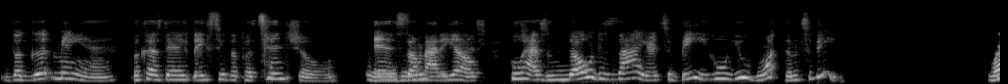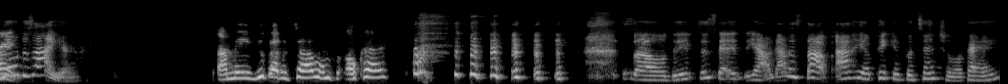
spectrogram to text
the good man because they, they see the potential mm-hmm. in somebody else who has no desire to be who you want them to be. Right. No desire. I mean, you better tell them, okay? so they just y'all gotta stop out here picking potential, okay?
